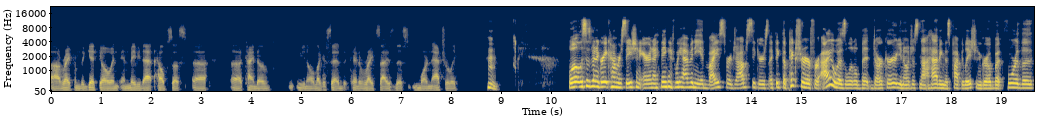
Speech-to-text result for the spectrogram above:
uh, right from the get go, and and maybe that helps us uh, kind of you know, like I said, kind of right size this more naturally. Hmm. Well, this has been a great conversation, Erin. I think if we have any advice for job seekers, I think the picture for Iowa is a little bit darker, you know, just not having this population grow. But for the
